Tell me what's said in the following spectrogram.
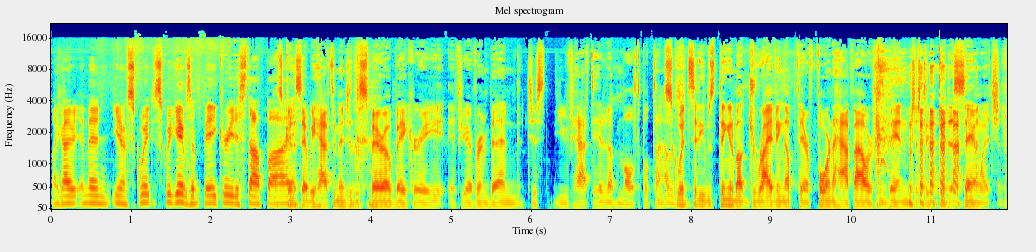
Like I and then you know, Squid Squid gave us a bakery to stop by. I was gonna say we have to mention the Sparrow Bakery. If you're ever in Bend, just you have to hit it up multiple times. was- Squid said he was thinking about driving up there four and a half hours from Bend just to get a sandwich.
